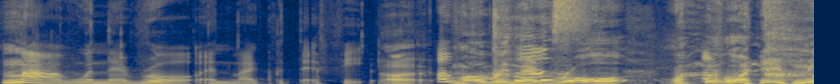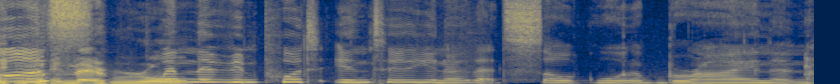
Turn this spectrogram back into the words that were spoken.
Nah, when they're raw and like with their feet. Oh, Of well, when they're raw. what do you mean when they're raw? When they've been put into, you know, that salt water brine and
